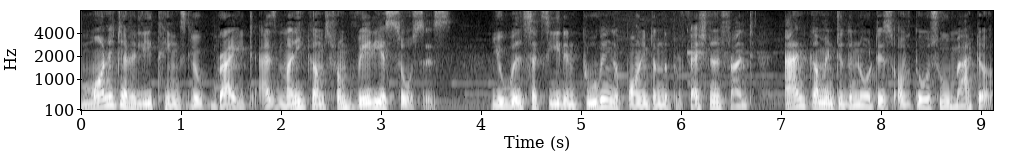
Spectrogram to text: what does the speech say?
Monetarily, things look bright as money comes from various sources. You will succeed in proving a point on the professional front and come into the notice of those who matter.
